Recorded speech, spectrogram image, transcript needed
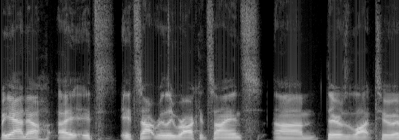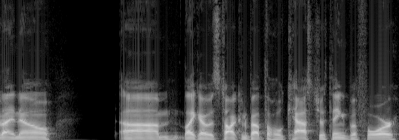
but yeah, no, I, it's it's not really rocket science. Um, there's a lot to it. I know. Um, like I was talking about the whole caster thing before.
